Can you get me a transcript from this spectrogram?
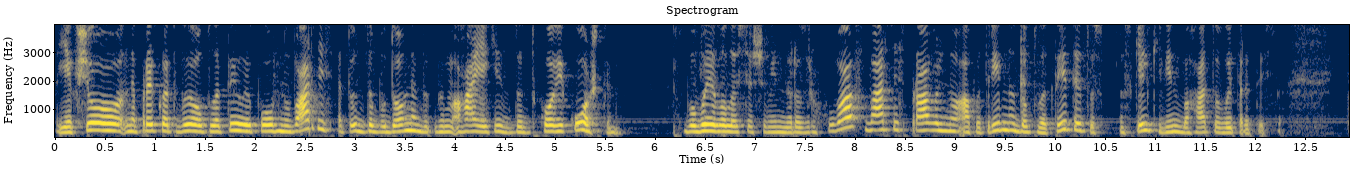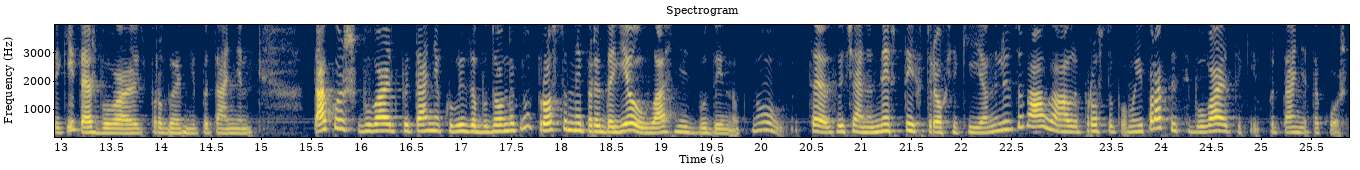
Якщо, наприклад, ви оплатили повну вартість, а тут забудовник вимагає якісь додаткові кошти, бо виявилося, що він не розрахував вартість правильно, а потрібно доплатити, оскільки він багато витратився. Такі теж бувають проблемні питання. Також бувають питання, коли забудовник ну, просто не передає у власність будинок. Ну, це, звичайно, не в тих трьох, які я аналізувала, але просто по моїй практиці бувають такі питання також.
